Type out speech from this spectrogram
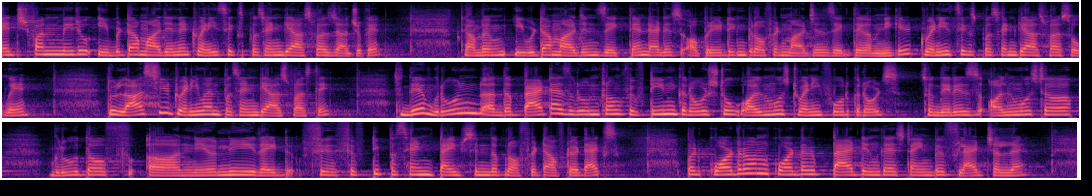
एच वन में जो ईबिटा मार्जिन है 26 परसेंट के आसपास जा चुका है। तो यहाँ पे हम ईबिटा मार्जिन देखते हैं। That is operating profit margin देखते हैं कंपनी के। 26 परसेंट के आसपास हो गए हैं। तो लास्ट ईयर 21 परसेंट के आसपास थे। तो they have grown the PAT has grown from 15 crores to almost 24 crores so there is almost a growth of nearly right fifty percent types in the profit after tax but quarter on quarter PAT इनका इस टाइम पे फ्लैट चल रहा है।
